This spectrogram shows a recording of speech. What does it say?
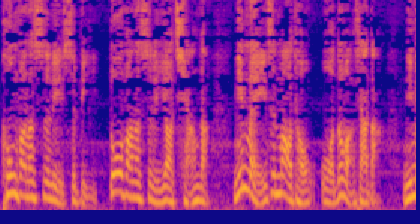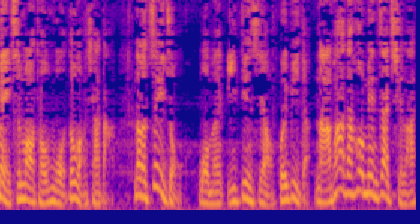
空方的势力是比多方的势力要强的。你每一次冒头我都往下打，你每次冒头我都往下打，那么这种。我们一定是要规避的，哪怕它后面再起来，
